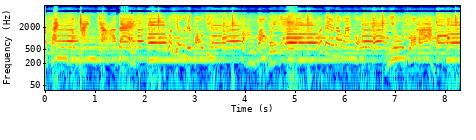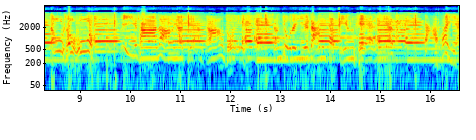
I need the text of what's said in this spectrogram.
我穿上潘家带。不幸的报警，放光辉。我在那弯弓，牛角把，抖手虎，密杀狼呀，天刚追，生就的一张冰天脸，大环眼，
